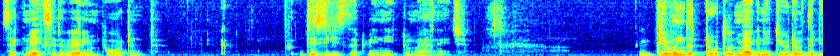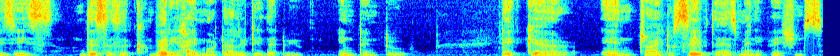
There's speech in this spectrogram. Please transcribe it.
So it makes it a very important disease that we need to manage. Given the total magnitude of the disease, this is a very high mortality that we intend to take care and try to save as many patients.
